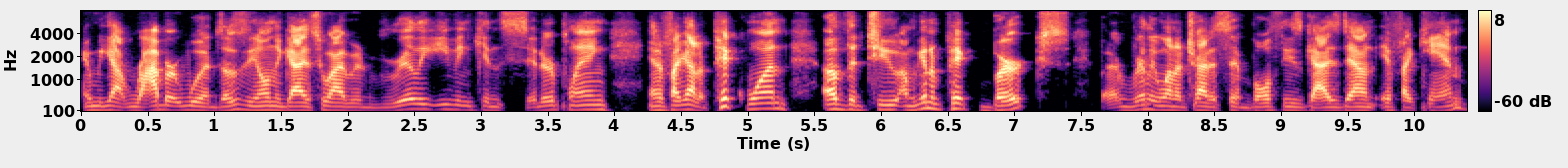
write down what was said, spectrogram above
and we got Robert Woods. Those are the only guys who I would really even consider playing. And if I got to pick one of the two, I'm going to pick Burks, but I really want to try to sit both these guys down if I can.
